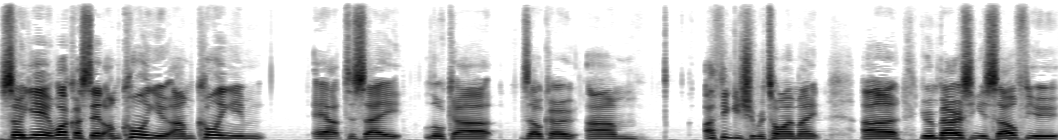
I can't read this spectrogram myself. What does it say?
So yeah like I said I'm calling you I'm calling him out to say look uh, Zeljko um, I think you should retire mate uh, you're embarrassing yourself. You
